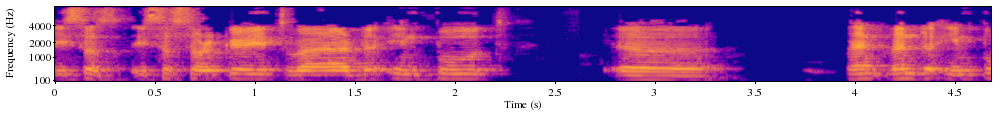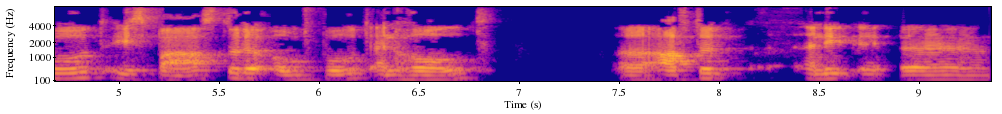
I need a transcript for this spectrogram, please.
is a is a circuit where the input when when the input is passed to the output and hold uh, after and it, uh,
